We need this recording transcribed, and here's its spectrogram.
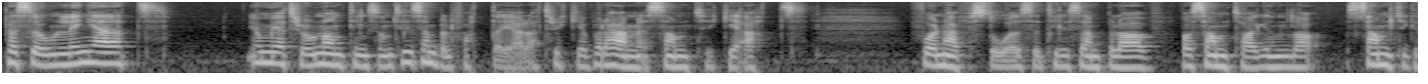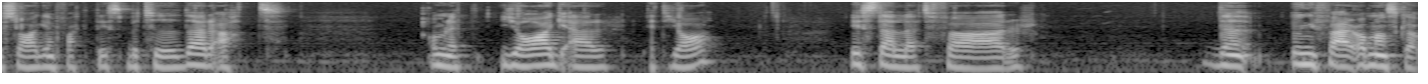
personligen att ja, men jag tror någonting som till exempel Fatta gör, att trycka på det här med samtycke, att få den här förståelsen till exempel av vad samtyckeslagen faktiskt betyder. Att om ett jag är ett ja istället för den, ungefär, om man ska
